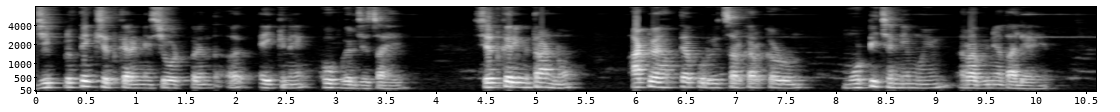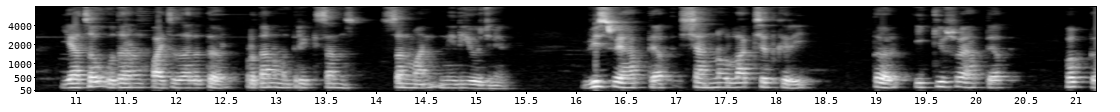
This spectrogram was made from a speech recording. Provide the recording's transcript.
जी प्रत्येक शेतकऱ्याने शेवटपर्यंत ऐकणे खूप गरजेचं आहे. शेतकरी मित्रांनो आठव्या हप्त्यापूर्वीच सरकारकडून मोठी छन्नी मोहीम राबविण्यात आली आहे. याचं उदाहरण पाहायचं झालं तर प्रधानमंत्री किसान सन्मान निधी योजनेत. वीसव्या हप्त्यात शहाण्णव लाख शेतकरी तर एकवीसव्या हप्त्यात फक्त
